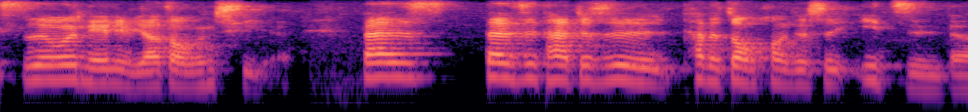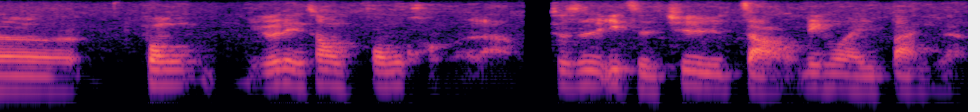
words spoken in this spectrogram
适婚年龄比较中期了，但是但是他就是他的状况就是一直的疯，有点像疯狂了啦，就是一直去找另外一半这样。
